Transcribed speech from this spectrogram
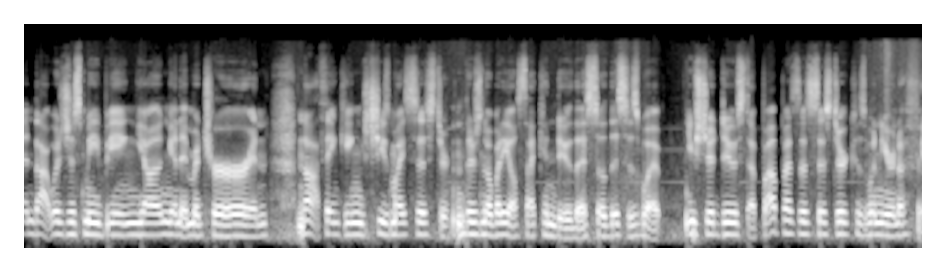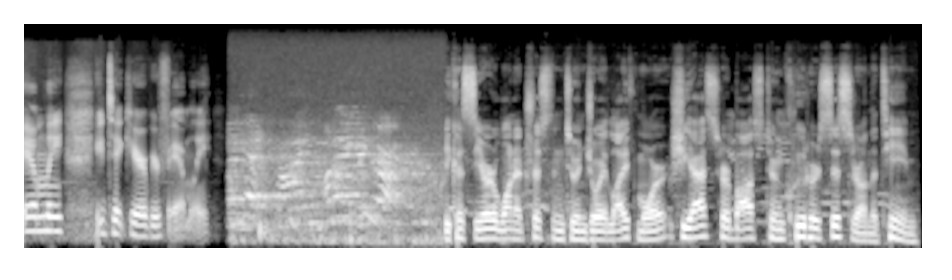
And that was just me being young and immature and not thinking she's my sister. There's nobody else that can do this, so this is what you should do step up as a sister because when you're in a family, you take care of your family. Because Sierra wanted Tristan to enjoy life more, she asked her boss to include her sister on the team.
